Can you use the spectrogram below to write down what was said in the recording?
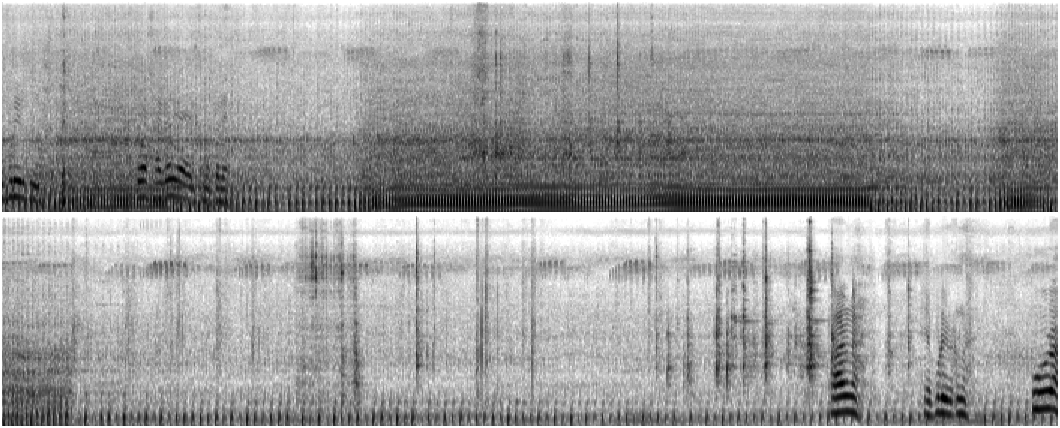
எப்படி இருக்குங்க இப்போ சகதியாயிருக்கு மக்களே. பாருங்கள் எப்படி இருக்குன்னு. பூரா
